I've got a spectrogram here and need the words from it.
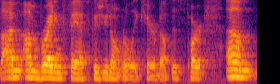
I'm, I'm writing fast because you don't really care about this part. Um,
